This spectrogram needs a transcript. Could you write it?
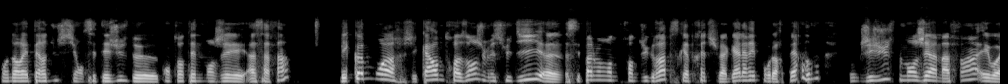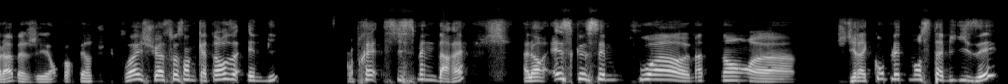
qu'on aurait perdu si on s'était juste de contenté de manger à sa faim. Mais comme moi, j'ai 43 ans, je me suis dit euh, c'est pas le moment de prendre du gras parce qu'après tu vas galérer pour le reperdre. Donc j'ai juste mangé à ma faim et voilà, bah, j'ai encore perdu du poids et je suis à 74 et demi après six semaines d'arrêt. Alors est-ce que c'est mon poids euh, maintenant, euh, je dirais complètement stabilisé?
